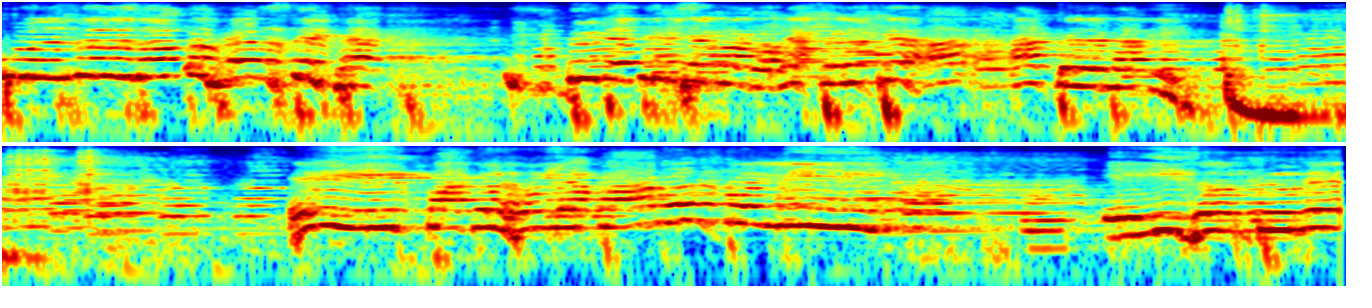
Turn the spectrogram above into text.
পুরুষগুলো যত ফেরস্তে থাক দুইটা জিনিসের পাগল একটা লোকে হাত আর পেলে নারী এই পাগল হইয়া পাগল কইলি এই জন্তুরে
